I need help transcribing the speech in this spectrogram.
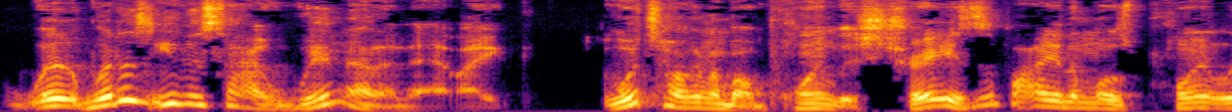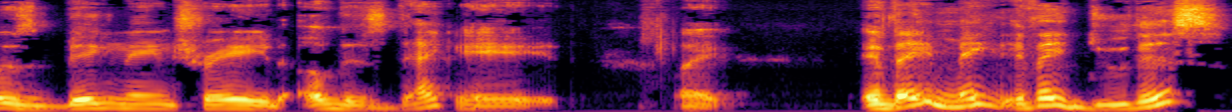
what what does either side win out of that? Like we're talking about pointless trades. This is probably the most pointless big name trade of this decade. Like if they make if they do this,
